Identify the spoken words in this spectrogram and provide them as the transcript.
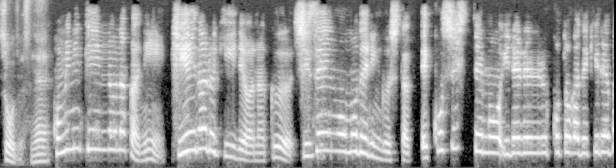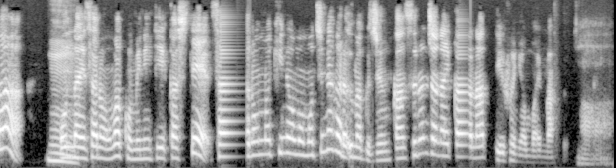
そうですね。コミュニティの中にヒエラルキーではなく、自然をモデリングしたエコシステムを入れれることができれば、オンライン。サロンはコミュニティ化して、サロンの機能も持ちながらうまく循環するんじゃないかなっていうふうに思います。ああ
